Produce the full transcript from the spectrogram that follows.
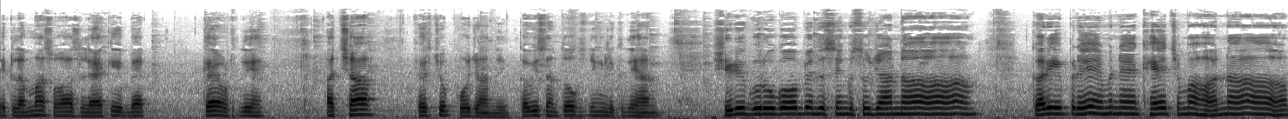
ਇੱਕ ਲੰਮਾ ਸਵਾਸ ਲੈ ਕੇ ਬੈ ਕਹਿ ਉੱਠਦੇ, ਅੱਛਾ, ਫਿਰ ਚੁੱਪ ਹੋ ਜਾਂਦੇ। ਕਵੀ ਸੰਤੋਖ ਸਿੰਘ ਲਿਖਦੇ ਹਨ, ਸ੍ਰੀ ਗੁਰੂ ਗੋਬਿੰਦ ਸਿੰਘ ਸੁਜਾਨਾ, ਕਰੀ ਪ੍ਰੇਮ ਨੇ ਖੇਚ ਮਹਾਨਾ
